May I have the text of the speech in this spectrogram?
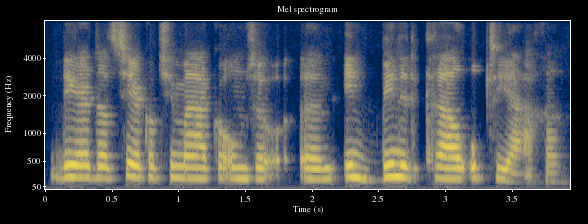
weer dat cirkeltje maken om ze um, in, binnen de kraal op te jagen.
